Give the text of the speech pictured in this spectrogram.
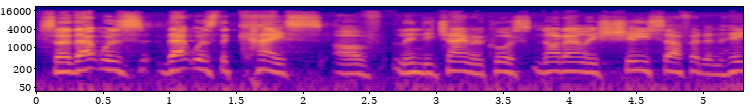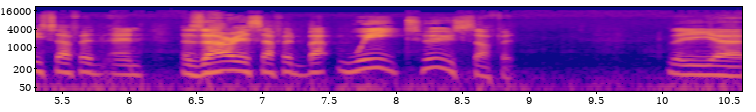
So that was, that was the case of Lindy Chamber. Of course, not only she suffered and he suffered and Azaria suffered, but we too suffered. The, uh,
